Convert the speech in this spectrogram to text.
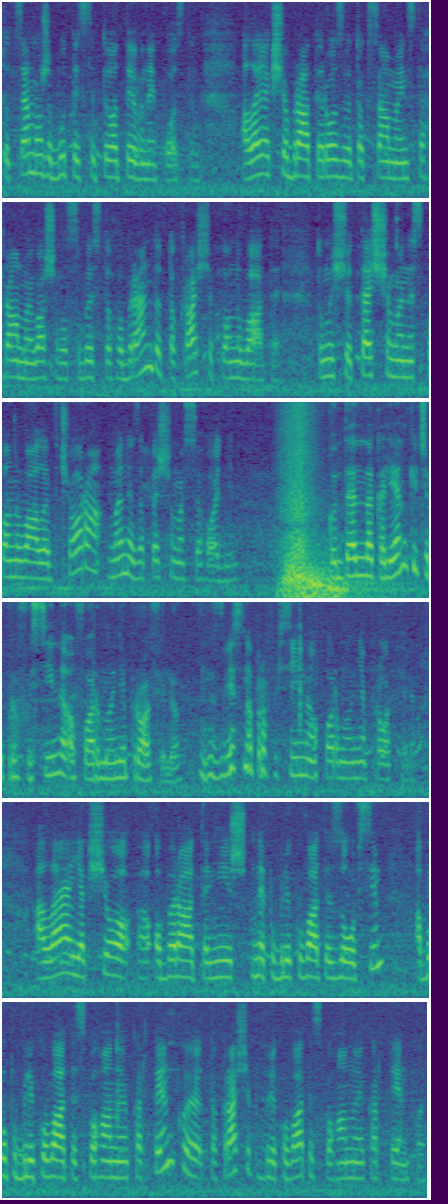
то це може бути ситуативний постинг. Але якщо брати розвиток саме інстаграму і вашого особистого бренду, то краще планувати, тому що те, що ми не спланували вчора, ми не запишемо сьогодні. Контент на коленки чи професійне оформлення профілю? Звісно, професійне оформлення профілю. Але якщо е, обирати між не публікувати зовсім або публікувати з поганою картинкою, то краще публікувати з поганою картинкою.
